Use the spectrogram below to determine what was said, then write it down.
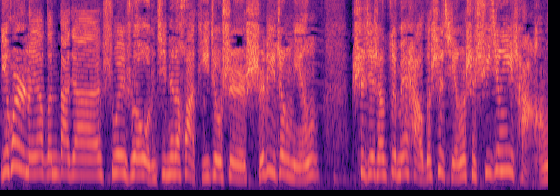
一会儿呢，要跟大家说一说我们今天的话题，就是实力证明世界上最美好的事情是虚惊一场。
